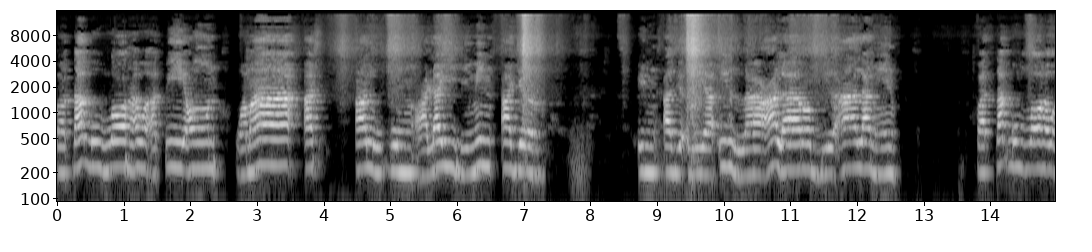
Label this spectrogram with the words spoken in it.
Amin Fatakullaha wa ati'un Wa ma as'alukum alaihi min ajr in ajriya illa ala rabbil alamin fattaqullaha wa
